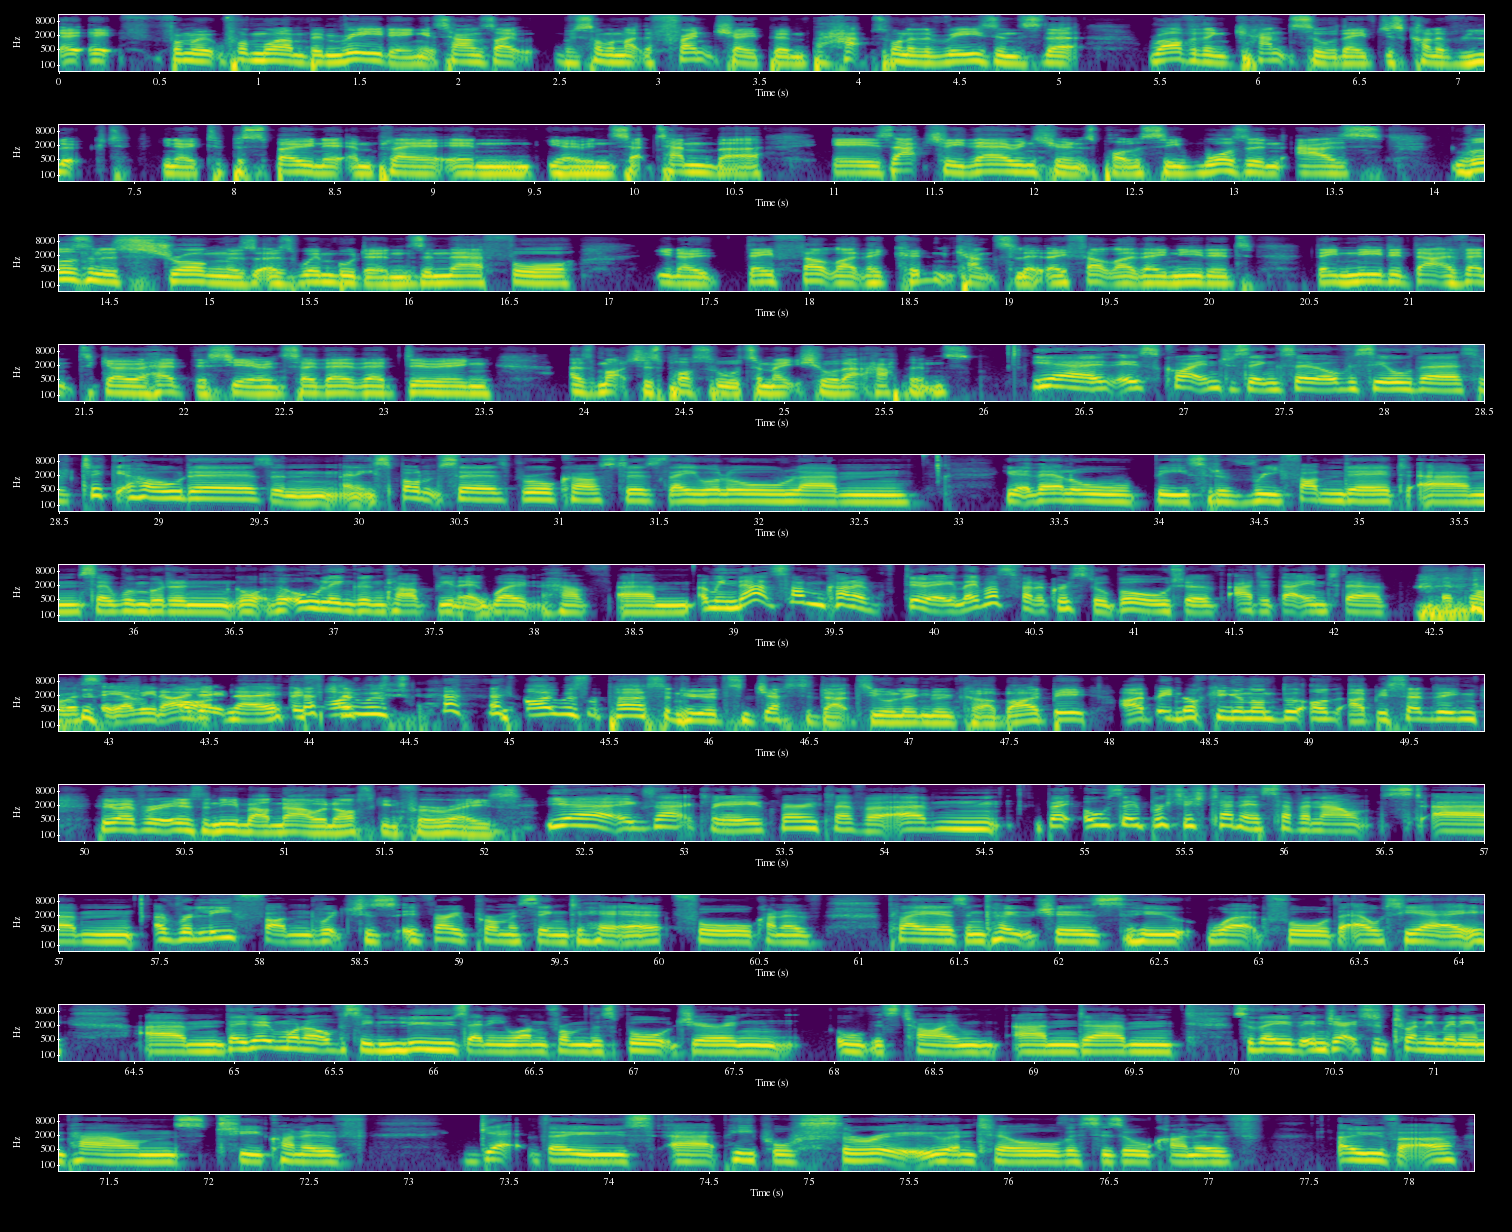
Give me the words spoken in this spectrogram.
it, it, from from what I've been reading, it sounds like with someone like the French Open, perhaps one of the reasons that rather than cancel, they've just kind of looked, you know, to postpone it and play it in, you know, in September is actually their insurance policy wasn't as wasn't as strong as, as Wimbledon's, and therefore you know they felt like they couldn't cancel it they felt like they needed they needed that event to go ahead this year and so they're they're doing as much as possible to make sure that happens yeah, it's quite interesting. So obviously, all the sort of ticket holders and any sponsors, broadcasters, they will all, um, you know, they'll all be sort of refunded. Um, so Wimbledon or the All England Club, you know, won't have. Um, I mean, that's some kind of doing. They must have had a crystal ball to have added that into their, their policy. I mean, I oh, don't know. if I was if I was the person who had suggested that to All England Club, I'd be I'd be knocking on the on, I'd be sending whoever it is an email now and asking for a raise. Yeah, exactly. Very clever. Um, but also British Tennis have announced um, a relief fund, which is very promising to hear for kind of players and coaches who work for the LTA. Um, they don't want to obviously lose anyone from the sport during all this time, and um, so they've injected twenty million pounds to kind of get those uh, people through until this is all kind of over.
